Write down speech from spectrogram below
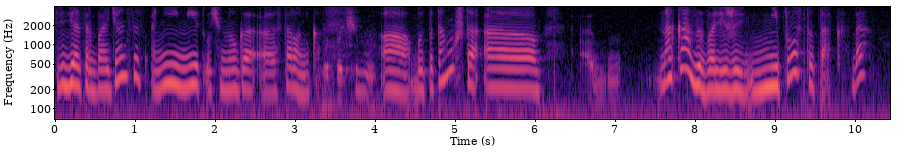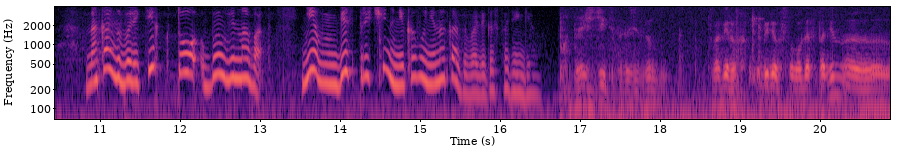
среди азербайджанцев они имеют очень много сторонников. Вот почему? А, вот потому что наказывали же не просто так, да? Наказывали тех, кто был виноват. Не, без причины никого не наказывали, господин Ген. Подождите, подождите. Ну, во-первых, уберем слово господин. Э,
